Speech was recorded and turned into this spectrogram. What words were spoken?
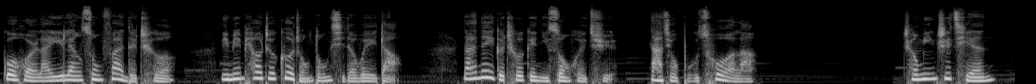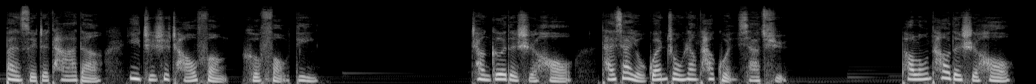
过会儿来一辆送饭的车，里面飘着各种东西的味道，拿那个车给你送回去。”那就不错了。成名之前，伴随着他的一直是嘲讽和否定。唱歌的时候，台下有观众让他滚下去；跑龙套的时候，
